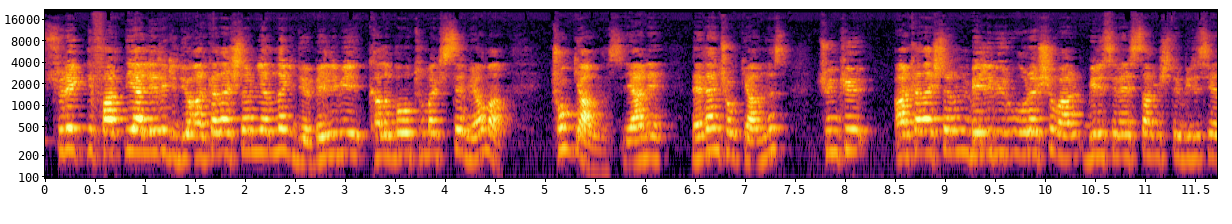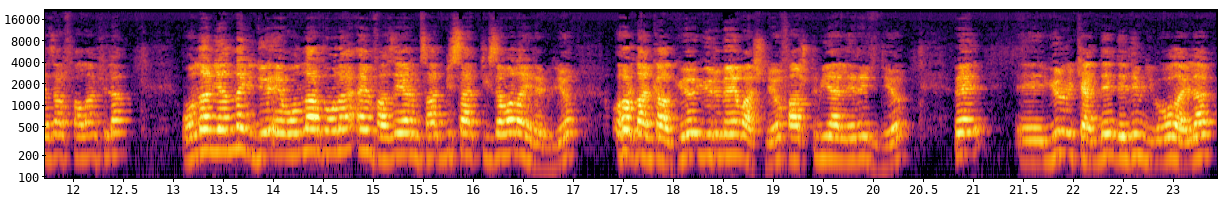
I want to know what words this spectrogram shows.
Sürekli farklı yerlere gidiyor. Arkadaşlarının yanına gidiyor. Belli bir kalıba oturmak istemiyor ama çok yalnız. Yani neden çok yalnız? Çünkü arkadaşlarının belli bir uğraşı var. Birisi ressam işte birisi yazar falan filan. Onların yanına gidiyor. E onlar da ona en fazla yarım saat, bir saatlik zaman ayırabiliyor. Oradan kalkıyor, yürümeye başlıyor. Farklı bir yerlere gidiyor. Ve e, yürürken de dediğim gibi olaylar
